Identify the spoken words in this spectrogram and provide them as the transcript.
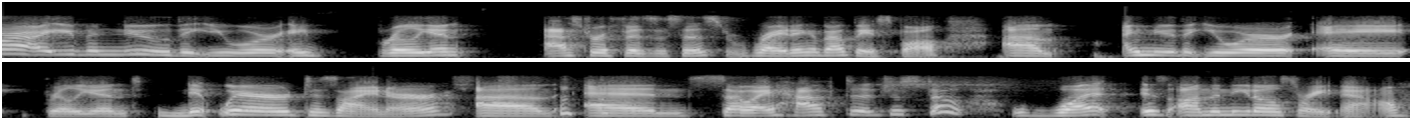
I even knew that you were a brilliant astrophysicist writing about baseball, um, I knew that you were a brilliant knitwear designer. Um, and so I have to just know what is on the needles right now.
